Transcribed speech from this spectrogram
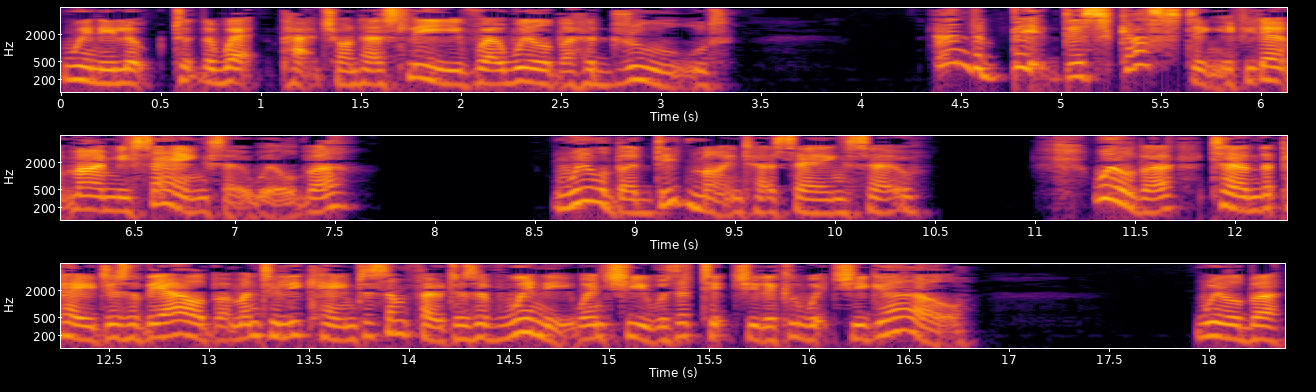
Winnie looked at the wet patch on her sleeve where Wilbur had drooled. And a bit disgusting, if you don't mind me saying so, Wilbur. Wilbur did mind her saying so. Wilbur turned the pages of the album until he came to some photos of Winnie when she was a titchy little witchy girl. Wilbur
